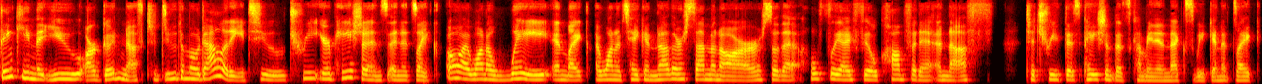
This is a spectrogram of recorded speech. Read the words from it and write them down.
thinking that you are good enough to do the modality to treat your patients. And it's like oh i want to wait and like i want to take another seminar so that hopefully i feel confident enough to treat this patient that's coming in next week. And it's like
